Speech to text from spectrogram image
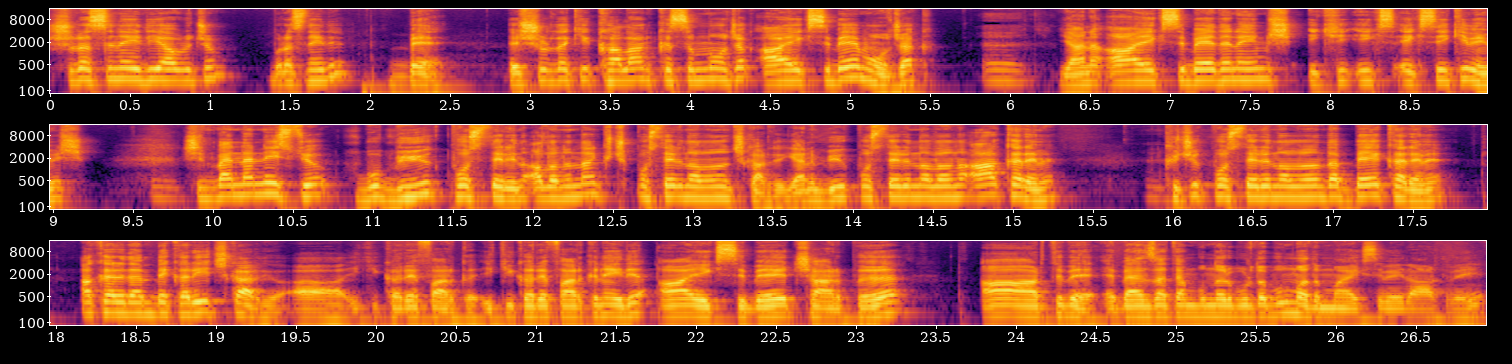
Şurası neydi yavrucuğum? Burası neydi? B. E şuradaki kalan kısım ne olacak? A eksi B mi olacak? Evet. Yani A eksi B'de neymiş? 2x eksi 2 miymiş? Şimdi benden ne istiyor? Bu büyük posterin alanından küçük posterin alanını çıkar diyor. Yani büyük posterin alanı A kare mi? Küçük posterin alanı da B kare mi? A kareden B kareyi çıkar diyor. A 2 kare farkı. 2 kare farkı neydi? A eksi B çarpı A artı B. E ben zaten bunları burada bulmadım mı A eksi B ile artı B'yi?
